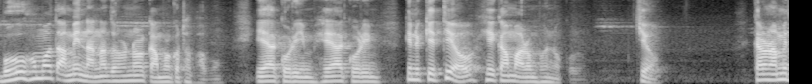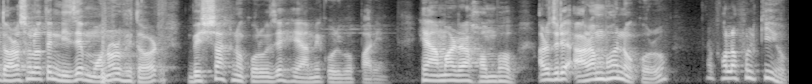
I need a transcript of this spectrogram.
বহু সময়ত আমি নানা ধৰণৰ কামৰ কথা ভাবোঁ। এয়া কৰিম সেয়া কৰিম কিন্তু কেতিয়াও সেই কাম আৰম্ভ নকৰোঁ। কিয়? কাৰণ আমি দৰাচলতে নিজে মনৰ ভিতৰত বিশ্বাস নকৰোঁ যে সেয়া আমি কৰিব পাৰিম। সেয়া আমাৰ দ্বাৰা সম্ভৱ। আৰু যদি আৰম্ভ নকৰোঁ তাৰ ফলাফল কি হ'ব?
